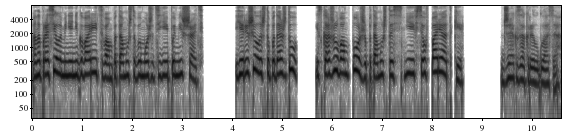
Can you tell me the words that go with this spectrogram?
Она просила меня не говорить вам, потому что вы можете ей помешать. Я решила, что подожду и скажу вам позже, потому что с ней все в порядке». Джек закрыл глаза.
